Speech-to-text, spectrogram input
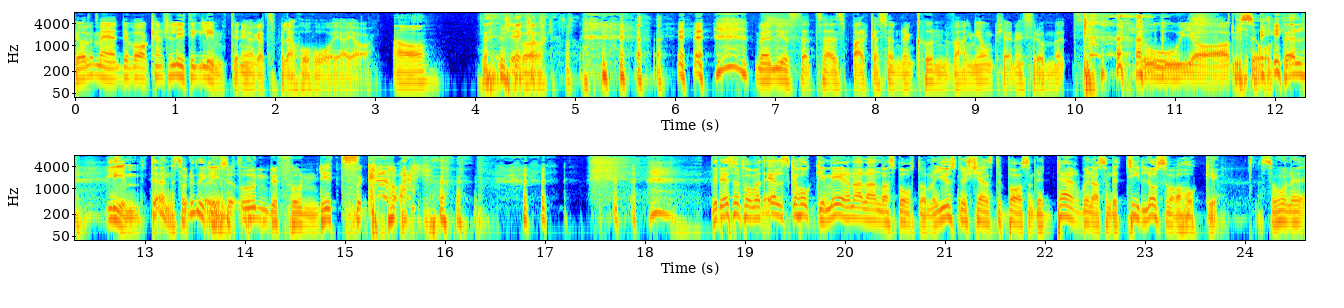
Jag håller med, det var kanske lite glimten i ögat att spela HH, ja, ja. Ja. Det var... Men just att så här sparka sönder en kundvagn i omklädningsrummet, tror jag. Du såg väl glimten? Såg du inte är så glimten? underfundigt såklart. Det är det som får mig att älska hockey mer än alla andra sporter. Men just nu känns det bara som det är derbyna som det tillåts vara hockey. Så hon är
